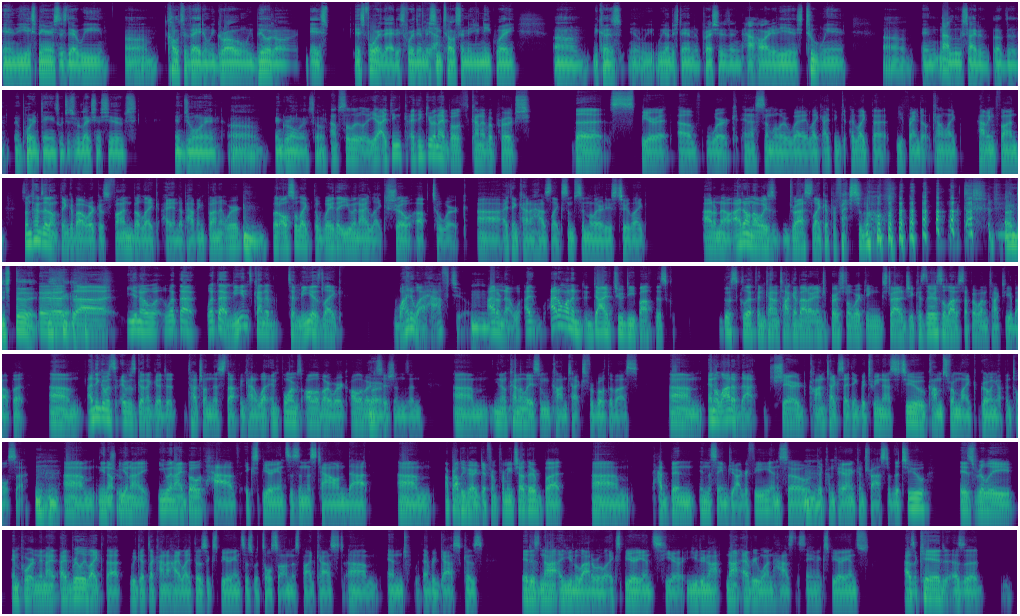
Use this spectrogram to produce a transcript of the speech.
and the experiences that we um, cultivate and we grow and we build on is is for that. It's for them to Yeah. see Tulsa in a unique way, um, because you know we we understand the pressures and how hard it is to win, um, and not lose sight of, of the important things, which is relationships, enjoying um, and growing. So Absolutely. Yeah, I think I think you and I both kind of approach the spirit of work in a similar way. Like I think I like that you framed it kind of like having fun, sometimes I don't think about work as fun, but like I end up having fun at work. Mm. But also like the way that you and I like show up to work, uh, I think kind of has like some similarities to like I don't know. I don't always dress like a professional. Understood. and uh, you know what that what that means kind of to me is like why do I have to? Mhm. I don't know. I I don't want to dive too deep off this this clip and kind of talking about our interpersonal working strategy because there's a lot of stuff I want to talk to you about. But um, I think it was it was gonna good to touch on this stuff and kind of what informs all of our work, all of our Right. decisions, and um, you know, kind of lay some context for both of us. Um, and a lot of that shared context, I think, between us too, comes from like growing up in Tulsa Mhm. um you know sure. you and i you and i both have experiences in this town that um are probably very different from each other but um have been in the same geography and so Mhm. the compare and contrast of the two is really important and i, I really like that we get to kind of highlight those experiences with tulsa on this podcast um and with every guest because it is not a unilateral experience here you do not not everyone has the same experience as a kid as a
